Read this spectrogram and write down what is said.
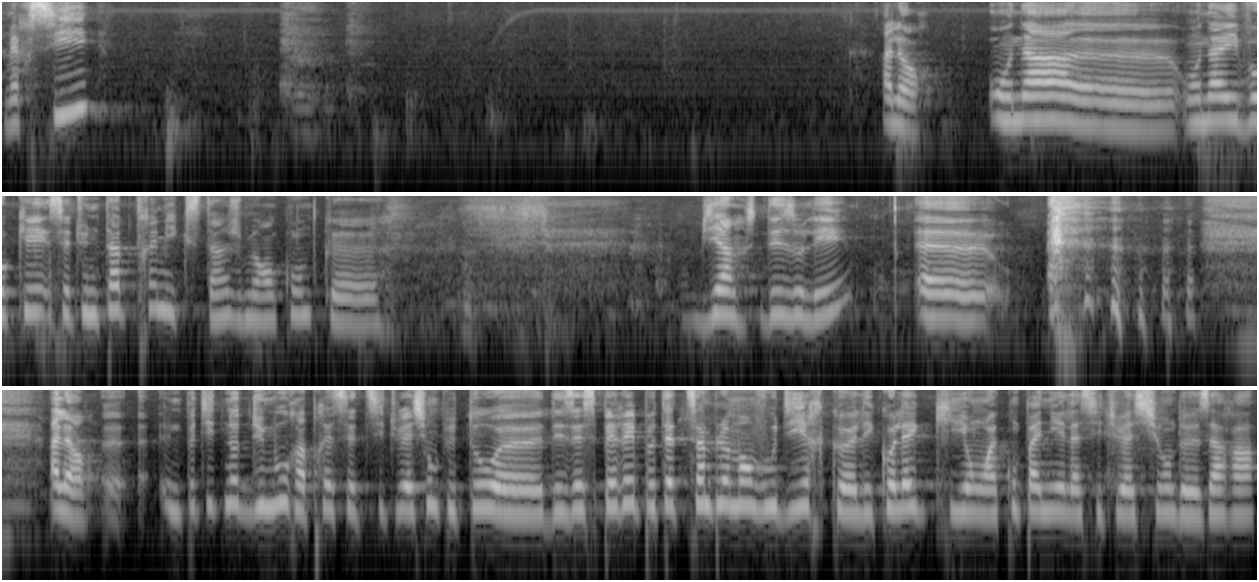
Merci. Alors, on a, on a évoqué, c'est une table très mixte, hein, je me rends compte que... Bien, désolé. Euh, alors, euh, une petite note d'humour après cette situation plutôt euh, désespérée. Peut-être simplement vous dire que les collègues qui ont accompagné la situation de Zara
